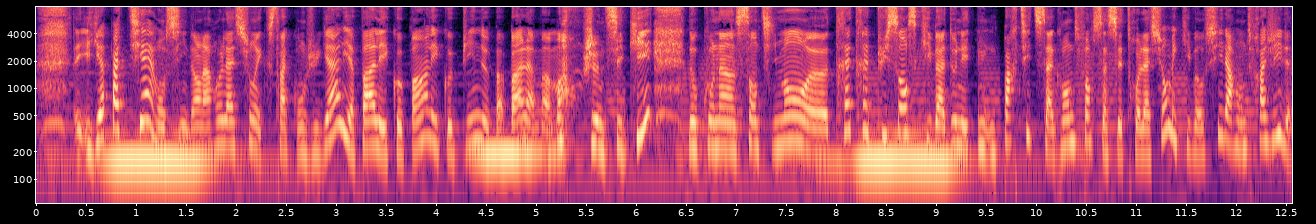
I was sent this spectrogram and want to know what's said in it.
il n'y a pas de tiers aussi dans la relation extra-conjugale. Il n'y a pas les copains, les copines, le papa, la maman, je ne sais qui. Donc, on a un sentiment très très puissant, qui va donner une partie de sa grande force à cette relation, mais qui va aussi la rendre fragile.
